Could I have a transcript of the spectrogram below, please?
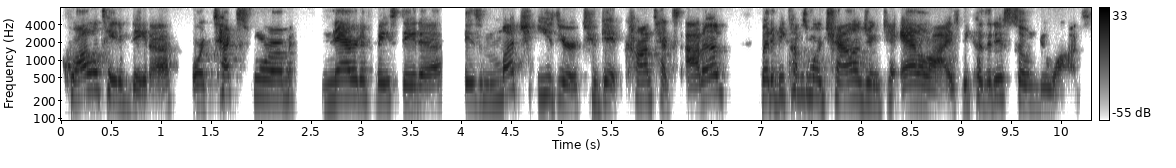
Qualitative data or text form narrative based data is much easier to get context out of, but it becomes more challenging to analyze because it is so nuanced.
